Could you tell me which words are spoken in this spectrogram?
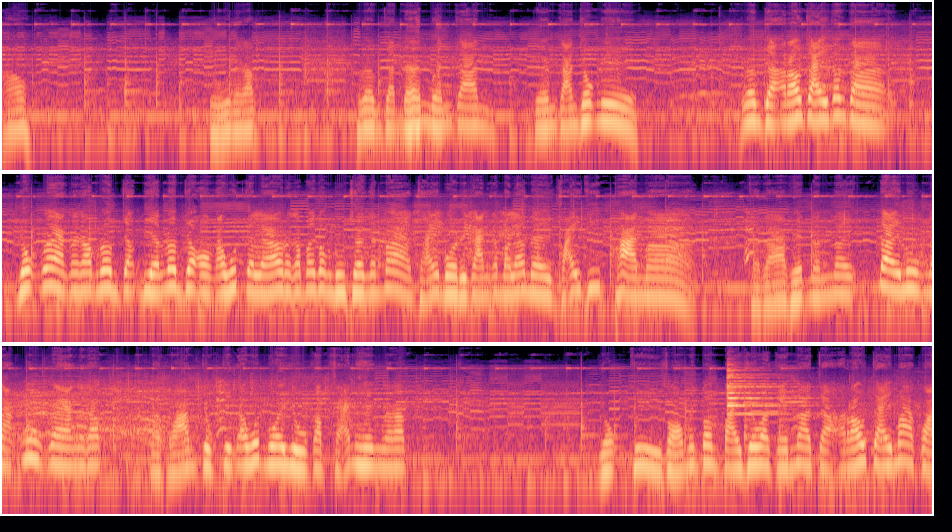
เอาดูนะครับ เริ่มจะเดินเหมือนกันเกมการชกนี่เริ่มจะเร้าใจตั้งแต่ ยกแรกนะครับ เริ่มจะเบียดเริ่มจะออกอาวุธกันแล้วนะครับ ไม่ต้องดูเชิงกันมาก ใช้บริการกันมาแล้วในไฟที่ผ่านมาชดาเพชรนั้นได้ได้ลูกหนักลูกแรงนะครับแต่ความจุกจิกอาวุธมวยอยู่กับแสนเฮงนะครับ ยกที่ 2 เป็นต้นไปเชื่อว่าเกมน่าจะเร้าใจมากกว่า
